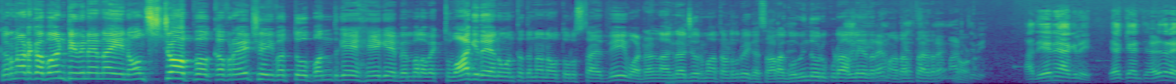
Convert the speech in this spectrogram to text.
ಕರ್ನಾಟಕ ಬರ್ನ್ ಟಿವಿ ಈ ನಾನ್ ಸ್ಟಾಪ್ ಕವರೇಜ್ ಇವತ್ತು ಬಂದ್ಗೆ ಹೇಗೆ ಬೆಂಬಲ ವ್ಯಕ್ತವಾಗಿದೆ ಅನ್ನುವಂಥದ್ದನ್ನ ನಾವು ತೋರಿಸ್ತಾ ಇದ್ವಿ. ವಾಟಾಳ್ ನಾಗರಾಜ್ ಅವರು ಮಾತಾಡಿದ್ರು ಈಗ ಸಾರಾ ಗೋವಿಂದ್ ಅವರು ಕೂಡ ಅಲ್ಲೇ ಇದ್ದಾರೆ ಮಾತಾಡ್ತಾ ಇದ್ದಾರೆ. ಮಾಡ್ತೀವಿ ಅದೇನೇ ಆಗಲಿ ಯಾಕೆ ಅಂತ ಹೇಳಿದ್ರೆ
